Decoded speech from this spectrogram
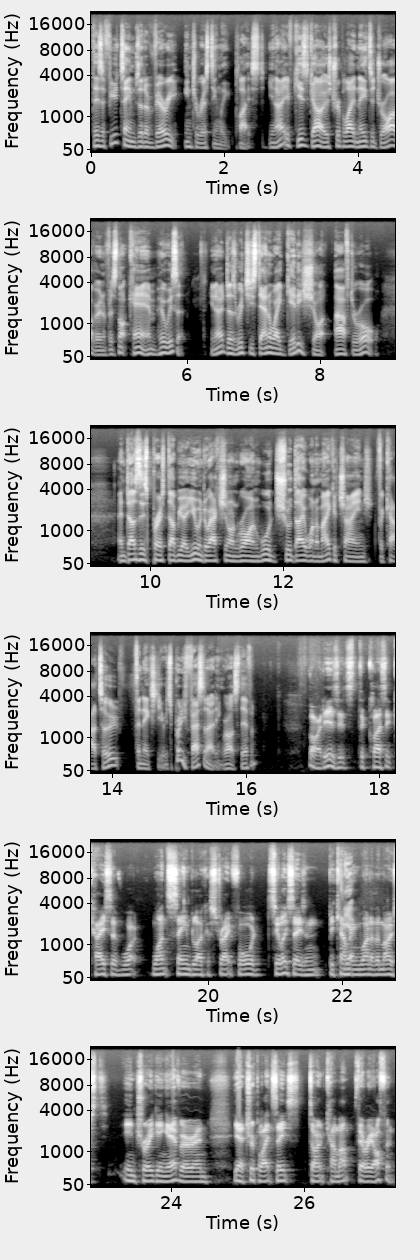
there's a few teams that are very interestingly placed. You know, if Giz goes, Triple Eight needs a driver, and if it's not Cam, who is it? You know, does Richie Stanaway get his shot after all? And does this press WAU into action on Ryan Wood should they want to make a change for car two for next year? It's pretty fascinating, right, Stefan? Oh, it is. It's the classic case of what once seemed like a straightforward silly season becoming yep. one of the most intriguing ever. And yeah, Triple Eight seats don't come up very often.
